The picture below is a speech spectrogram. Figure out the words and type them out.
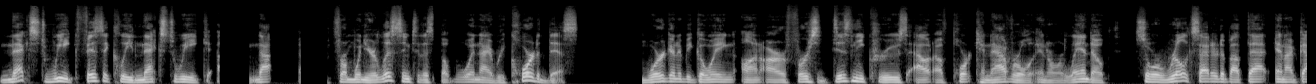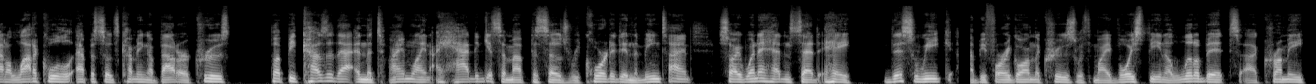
next week, physically next week, not from when you're listening to this, but when I recorded this, we're going to be going on our first Disney cruise out of Port Canaveral in Orlando. So we're real excited about that. And I've got a lot of cool episodes coming about our cruise. But because of that and the timeline, I had to get some episodes recorded in the meantime. So I went ahead and said, Hey, this week, uh, before I go on the cruise with my voice being a little bit uh, crummy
